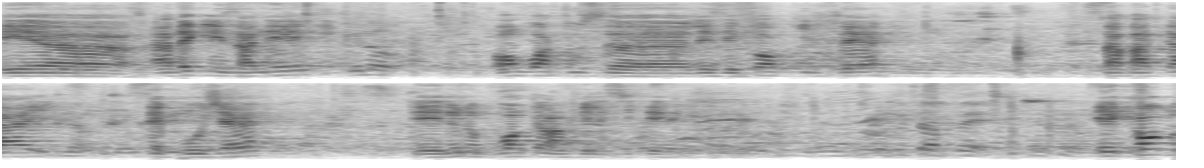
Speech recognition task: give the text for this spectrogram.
Et euh, avec les années, on voit tous euh, les efforts qu'il fait, sa bataille, ses projets, et nous ne pouvons qu'en féliciter. Et comme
